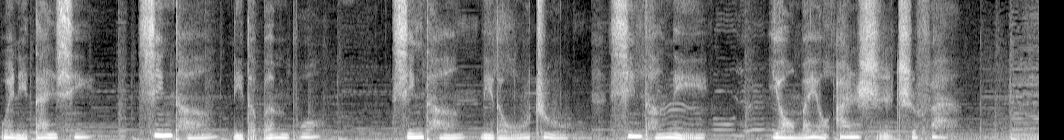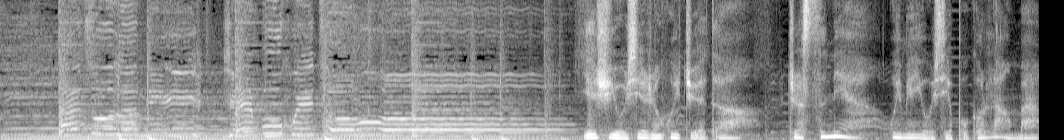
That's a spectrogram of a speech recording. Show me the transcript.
为你担心，心疼你的奔波，心疼你的无助？心疼你有没有按时吃饭？也许有些人会觉得这思念未免有些不够浪漫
